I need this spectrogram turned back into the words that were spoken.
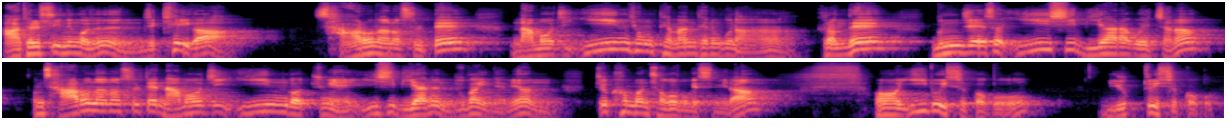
아, 될 수 있는 거는 이제 K가 4로 나눴을 때 나머지 2인 형태만 되는구나. 그런데 문제에서 20 이하라고 했잖아? 그럼 4로 나눴을 때 나머지 2인 것 중에 20 이하는 누가 있냐면 쭉 한번 적어 보겠습니다. 어, 2도 있을 거고, 6도 있을 거고,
